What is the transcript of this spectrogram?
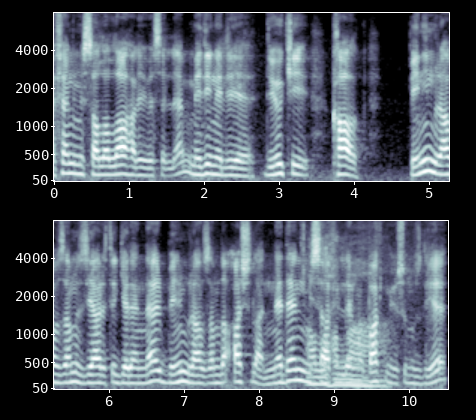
Efendimiz sallallahu aleyhi ve sellem Medineli'ye diyor ki kalk benim ravzamı ziyarete gelenler benim ravzamda açlar. Neden misafirlerime Allah. bakmıyorsunuz diye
